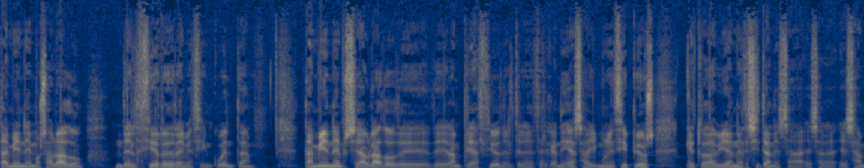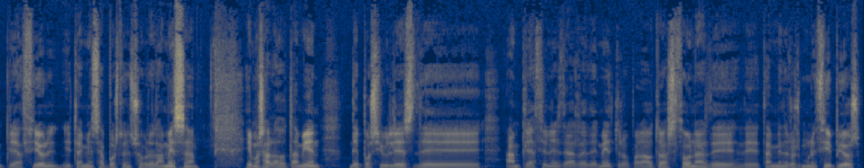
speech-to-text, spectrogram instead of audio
También hemos hablado del cierre de la M50. También se ha hablado de, de la ampliación del tren de cercanías. Hay municipios que todavía necesitan esa, esa, esa, ampliación y también se ha puesto en sobre la mesa. Hemos hablado también de posibles de ampliaciones de la red de metro para otras zonas de, de también de los municipios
